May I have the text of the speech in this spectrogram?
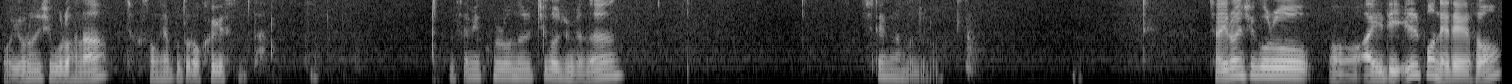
뭐 이런 식으로 하나 작성해 보도록 하겠습니다. 세미콜론을 찍어주면은 실행을 한번 눌러볼게요. 자, 이런 식으로 어, ID 1번에 대해서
